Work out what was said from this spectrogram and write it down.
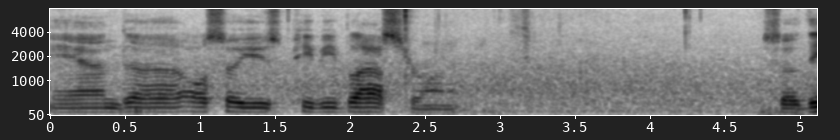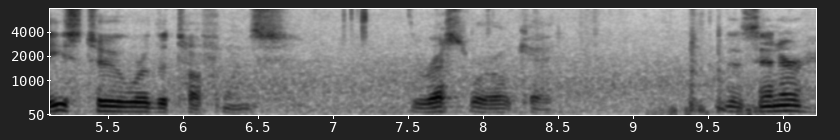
and uh, also used PB Blaster on it. So these two were the tough ones. The rest were okay. This inner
